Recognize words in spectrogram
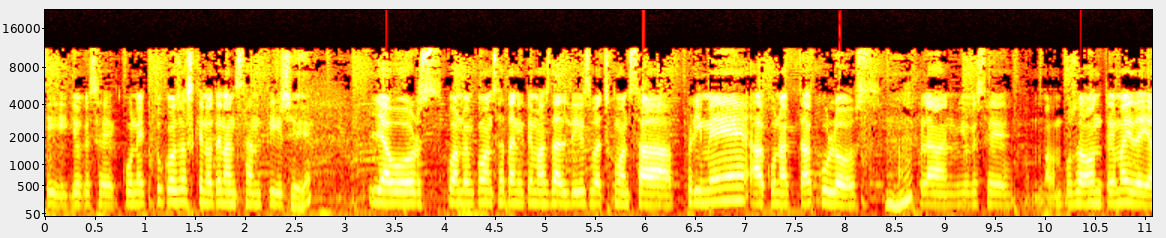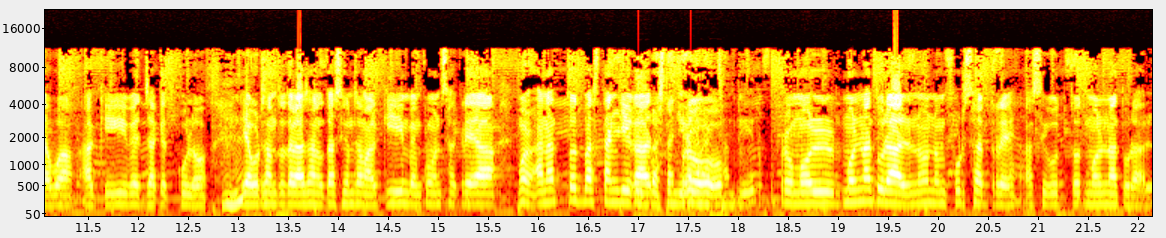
i jo què sé, connecto coses que no tenen sentit. Sí. Llavors, quan vam començar a tenir temes del disc, vaig començar primer a connectar colors. Mhm. En plan, jo què sé, em posava un tema i deia, buah, aquí veig aquest color. Mhm. Llavors, amb totes les anotacions amb el Quim, vam començar a crear... Bueno, ha anat tot bastant lligat, Tot bastant lligat però, en però molt, molt natural, no? No hem forçat res, ha sigut tot molt natural.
